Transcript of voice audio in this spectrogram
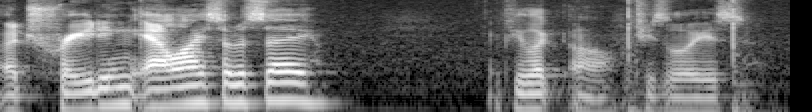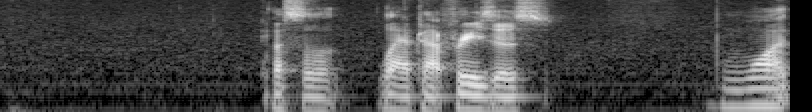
a, a trading ally, so to say. If you look, oh, geez Louise, unless the laptop freezes. What?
